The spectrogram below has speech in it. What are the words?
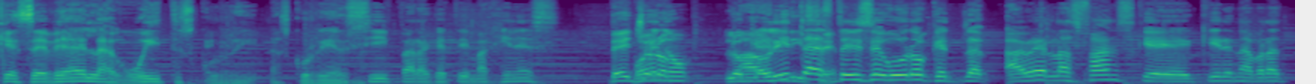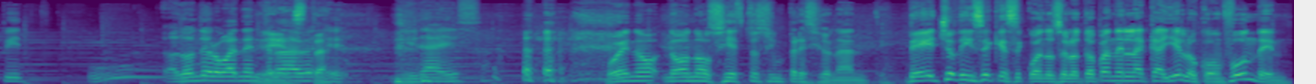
Que se vea el agüita escurri- escurriendo. Sí, para que te imagines. De hecho, bueno, lo, lo que ahorita dice- estoy seguro que. A ver, las fans que quieren a Brad Pitt. ¿A dónde lo van a entrar? Esta. Eh, mira esa. bueno, no, no, sí, esto es impresionante. De hecho, dice que se- cuando se lo topan en la calle lo confunden.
